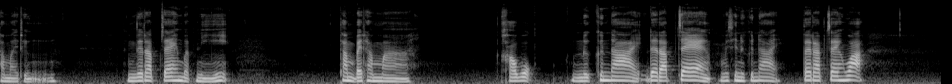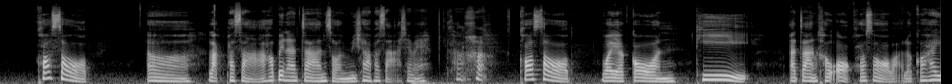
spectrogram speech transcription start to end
ทำไมถึง ถึงได้รับแจ้งแบบนี้ทำไปทำมา เขาบอกนึกขึ้นได้ ได้รับแจ้ง ไม่ใช่นึกขึ้นได้ ได้รับแจ้งว่า ข้อสอบเออหลักภาษาเขาเป็นอาจารย์สอนวิชาภาษาใช่ไหมค่ะค่ะ ข้อสอบไวยากรณ์ที่อาจารย์เขาออกข้อสอบอะแล้วก็ให้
